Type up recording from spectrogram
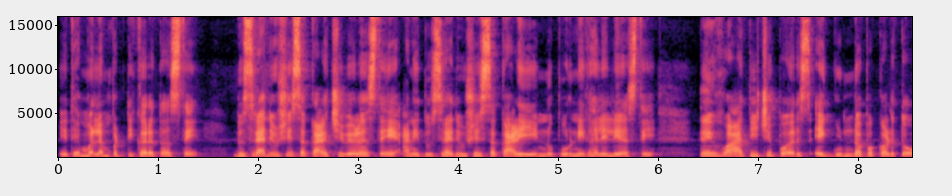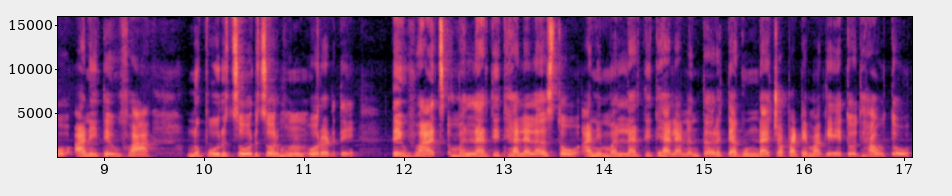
इथे मलमपट्टी करत असते. दुसऱ्या दिवशी सकाळची वेळ असते आणि दुसऱ्या दिवशी सकाळी नुपूर निघालेली असते. तेव्हा तिची पर्स एक गुंड पकडतो आणि तेव्हा नुपूर चोर चोर म्हणून ओरडते. तेव्हाच मल्हार तिथे आलेला असतो आणि मल्हार तिथे आल्यानंतर त्या गुंडाच्या पाठीमागे तो धावतो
